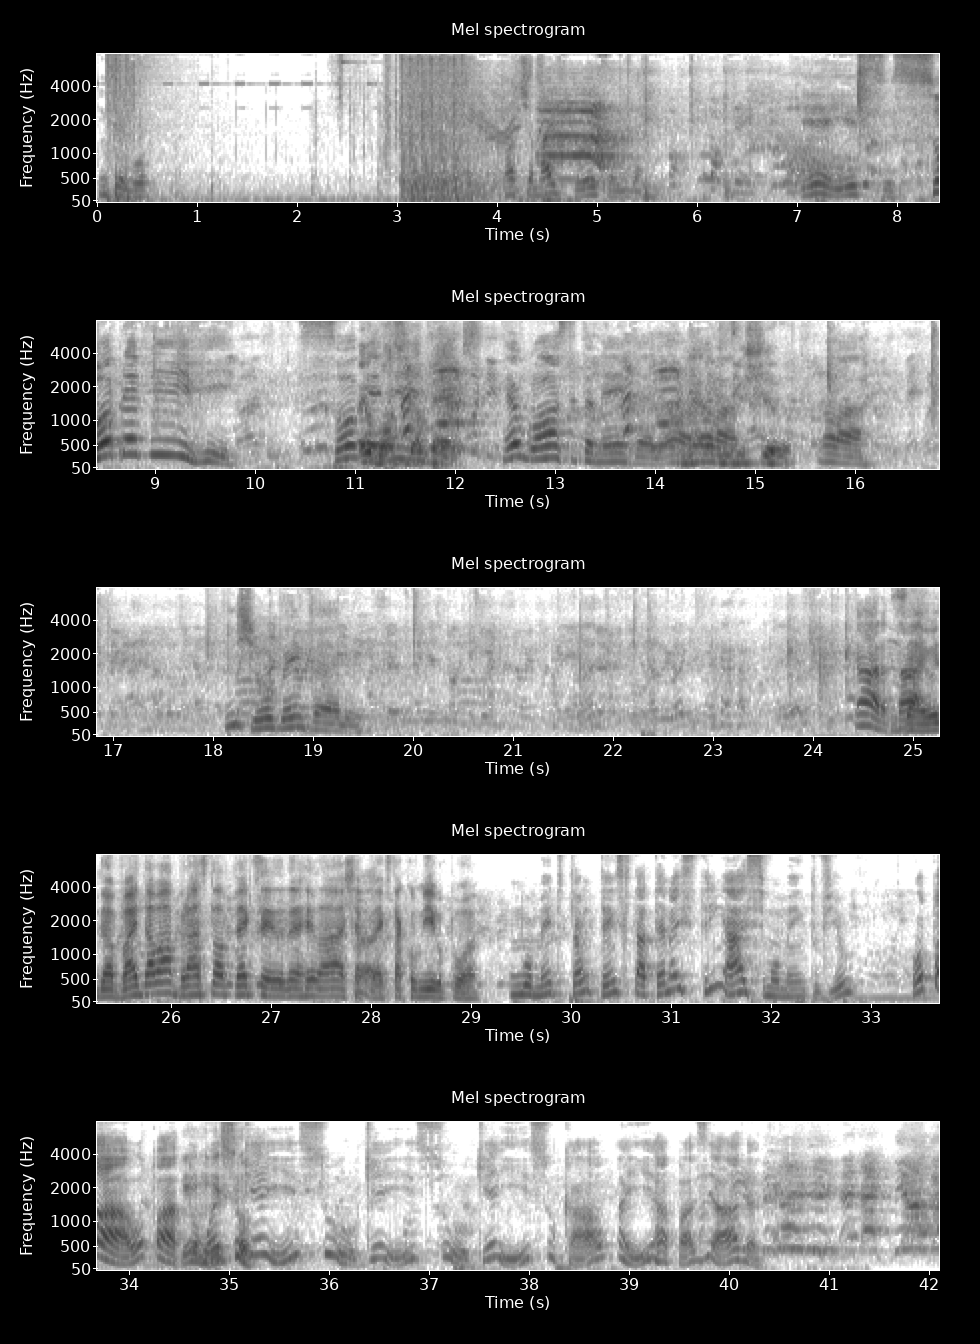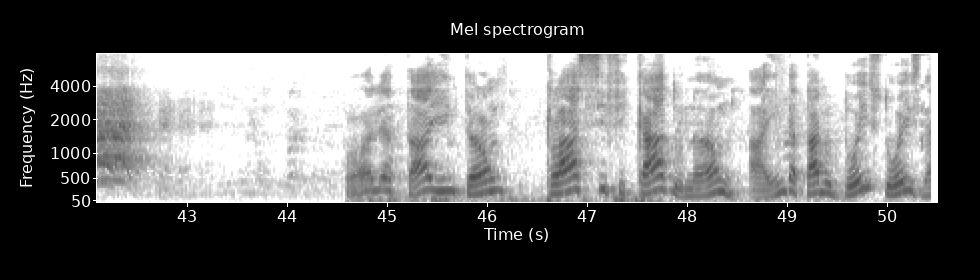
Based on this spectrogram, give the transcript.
Entregou. Nossa, tinha mais dois ainda. Que isso. Sobrevive. Sobrevive. Eu gosto da Apex. Eu gosto também, velho. Olha lá. Olha lá. Que jogo, hein, velho. Cara, tá Zaiu ainda vai dar um abraço no Apex ainda, né? Relaxa, Cara. Apex, tá comigo, porra. um momento tão tenso que tá até na stream esse momento, viu? Opa, opa, Que tomou isso? esse. Que isso? Que isso? Que isso? Calma aí, rapaziada. Olha, tá aí então. Classificado? Não. Ainda tá no 2-2, né?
